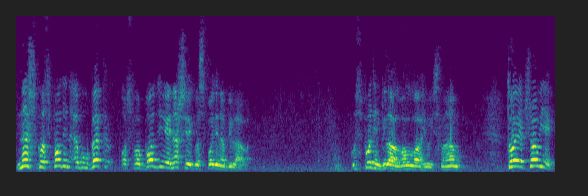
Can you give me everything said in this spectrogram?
naš gospodin Ebu Bekr oslobodio je našeg gospodina Bilala. Gospodin Bilal, vallahi, u islamu. To je čovjek,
